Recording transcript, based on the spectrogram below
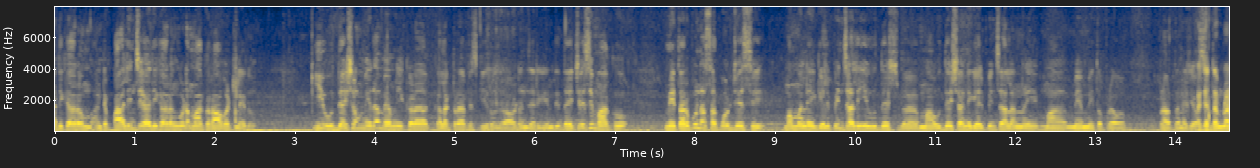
అధికారం అంటే పాలించే అధికారం కూడా మాకు రావట్లేదు. ఈ ఉద్దేశం మీద మేము ఇక్కడ కలెక్టర్ ఆఫీస్కి ఈరోజు రావడం జరిగింది. దయచేసి మాకు మీ తరపున సపోర్ట్ చేసి మమ్మల్ని గెలిపించాలి ఈ ఉద్దేశ మా ఉద్దేశాన్ని గెలిపించాలని మా మేము మీతో ప్ర ప్రార్థన చేస్తాం గతంలో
